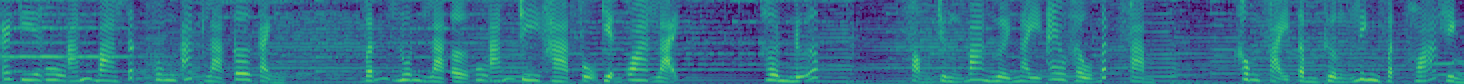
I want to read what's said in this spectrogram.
Cái kia u ám ba rất hung ác là cơ cảnh. Vẫn luôn là ở u ám chi hà phụ kiện qua lại. Hơn nữa, Phỏng chừng ba người này theo hầu bất phàm, Không phải tầm thường linh vật hóa hình.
